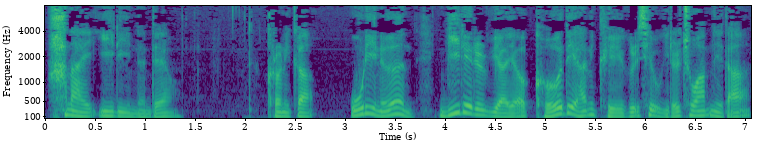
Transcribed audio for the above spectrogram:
하나의 일이 있는데요. 그러니까 우리는 미래를 위하여 거대한 계획을 세우기를 좋아합니다.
